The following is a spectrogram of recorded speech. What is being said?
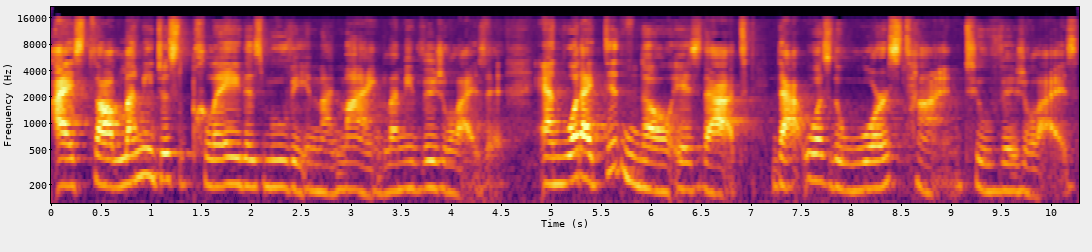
I thought, let me just play this movie in my mind. Let me visualize it. And what I didn't know is that that was the worst time to visualize.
